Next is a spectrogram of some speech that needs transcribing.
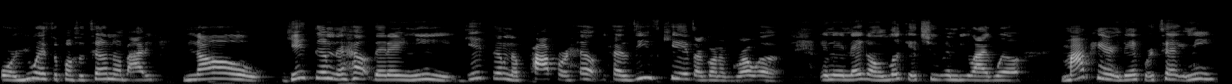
or you ain't supposed to tell nobody. No, get them the help that they need. Get them the proper help because these kids are going to grow up and then they're going to look at you and be like, well, my parent didn't protect me.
